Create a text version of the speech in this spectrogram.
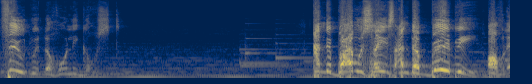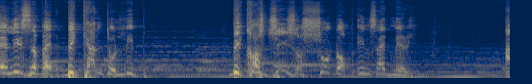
filled with the Holy Ghost. And the Bible says, And the baby of Elizabeth began to leap because Jesus showed up inside Mary. Uh,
